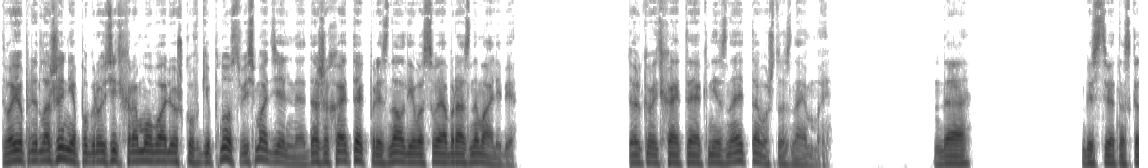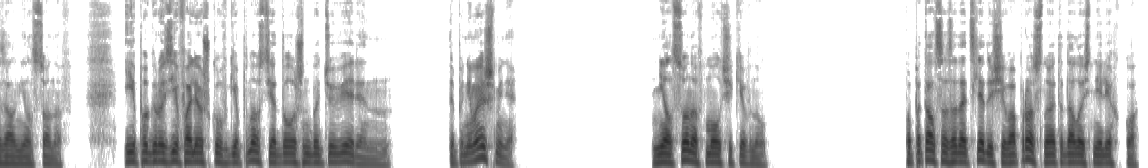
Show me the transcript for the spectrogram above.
Твое предложение погрузить хромого Алешку в гипноз весьма дельное. Даже Хайтек признал его своеобразным алиби. Только ведь Хайтек не знает того, что знаем мы. — Да, — бесцветно сказал Нилсонов. — И, погрузив Алешку в гипноз, я должен быть уверен. Ты понимаешь меня? Нилсонов молча кивнул. Попытался задать следующий вопрос, но это далось нелегко.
